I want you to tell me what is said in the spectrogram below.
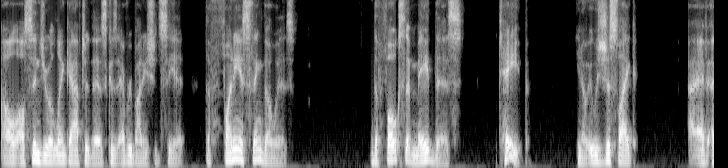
I'll I'll send you a link after this because everybody should see it. The funniest thing though is the folks that made this tape, you know, it was just like I, I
